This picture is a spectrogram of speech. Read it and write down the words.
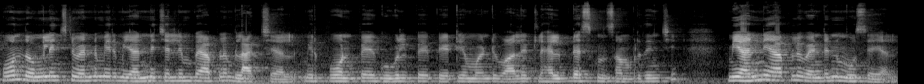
ఫోన్ దొంగిలించిన వెంటనే మీరు మీ అన్ని చెల్లింపు యాప్లను బ్లాక్ చేయాలి. మీరు ఫోన్పే గూగుల్ పే పేటిఎం వంటి వాలెట్ల హెల్ప్ డెస్క్ను సంప్రదించి మీ అన్ని యాప్లు వెంటనే మూసేయాలి.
